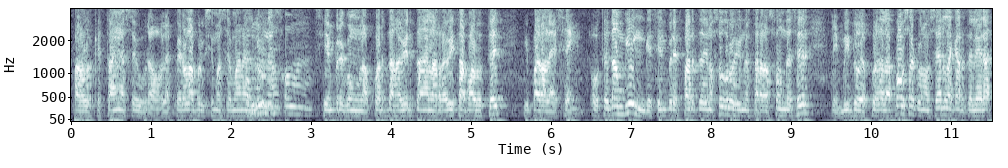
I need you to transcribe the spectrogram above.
para los que están asegurados. La espero la próxima semana, el no, lunes, no. siempre con las puertas abiertas en la revista para usted y para la ESEN. Usted también, que siempre es parte de nosotros y nuestra razón de ser, le invito después de la pausa a conocer la cartelera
